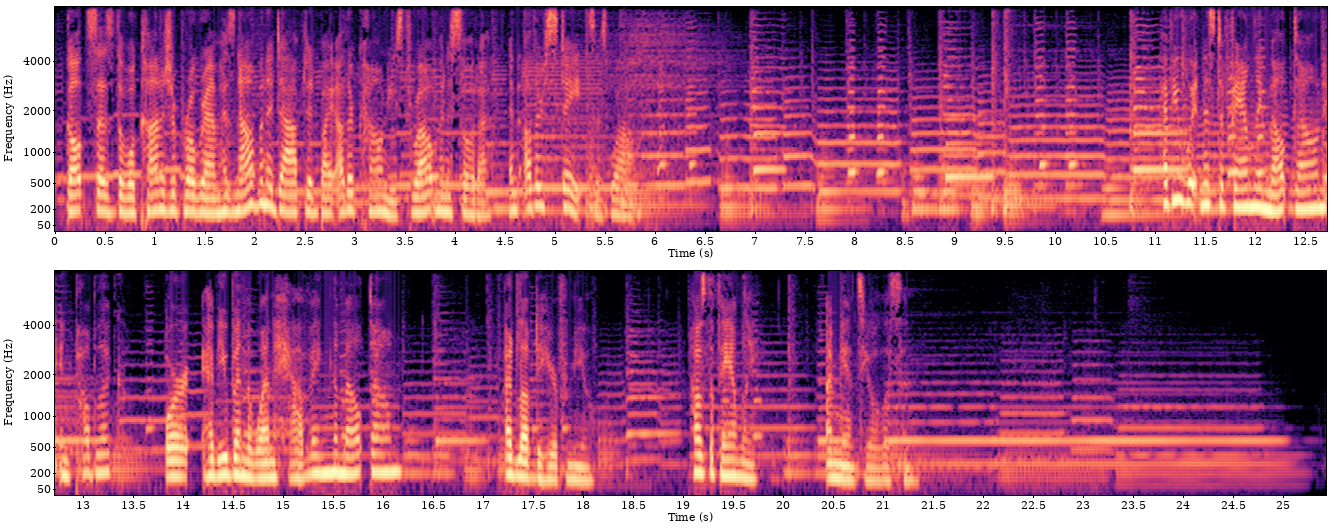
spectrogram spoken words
Galt says the Wakanheza program has now been adopted by other counties throughout Minnesota and other states as well. Have you witnessed a family meltdown in public or have you been the one having the meltdown? I'd love to hear from you. How's the family? I'm Nancy Olison.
